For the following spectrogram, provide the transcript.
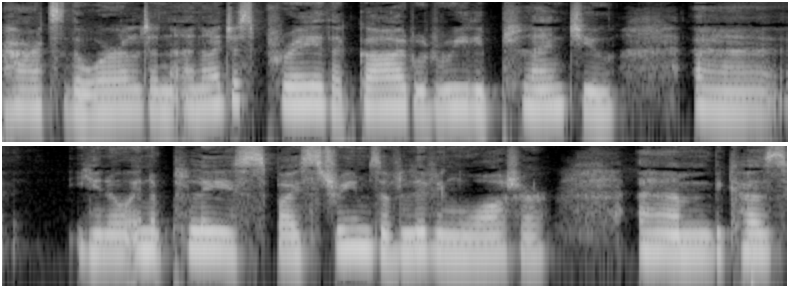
parts of the world and, and I just pray that God would really plant you uh, you know, in a place by streams of living water. Um, because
